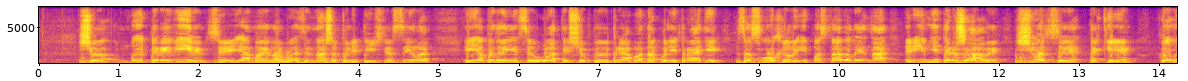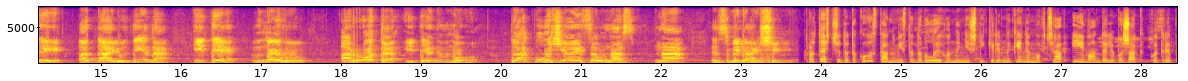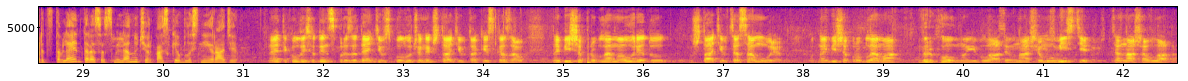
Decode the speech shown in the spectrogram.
що ми перевіримо це. Я маю на увазі наша політична сила. І я буду ініціювати, щоб е, прямо на політраді заслухали і поставили на рівні держави. Що це таке, коли одна людина йде в ногу а рота йде не в ногу. Так виходить у нас на Смілянщині. Про те, що до такого стану міста довели його нинішні керівники, не мовчав і Іван Далібожак, котрий представляє інтереси смілян у Черкаській обласній раді. Знаєте, колись один з президентів Сполучених Штатів так і сказав: найбільша проблема уряду штатів це сам уряд. От найбільша проблема верховної влади в нашому місті це наша влада.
